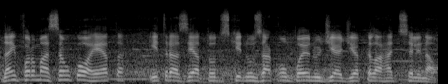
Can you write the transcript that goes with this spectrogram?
da informação correta e trazer a todos que nos acompanham no dia a dia pela Rádio Selinal.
